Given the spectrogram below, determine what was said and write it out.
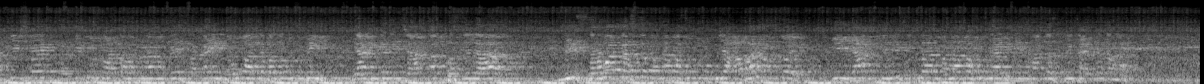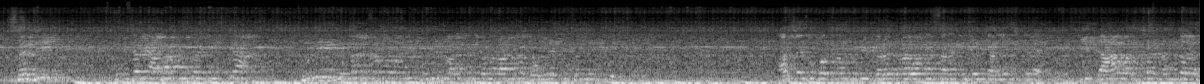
अतिशय प्रतिकूल वातावरणामध्ये सकाळी नऊ वाजल्यापासून तुम्ही या ठिकाणी चार तास बसलेले आहात. मी सर्वात जास्त मनापासून तुमचे आभार मानतोय की या क्षणी सुद्धा मनापासून असेच उपक्रम तुम्ही करत राहावं सरांनी जे चॅलेंज केलं की दहा वर्षानंतर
